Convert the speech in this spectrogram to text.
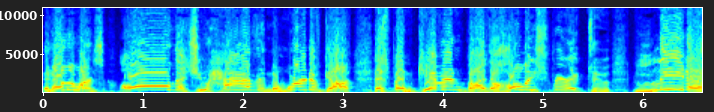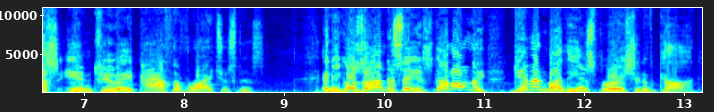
In other words, all that you have in the Word of God has been given by the Holy Spirit to lead us into a path of righteousness. And he goes on to say it's not only given by the inspiration of God,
